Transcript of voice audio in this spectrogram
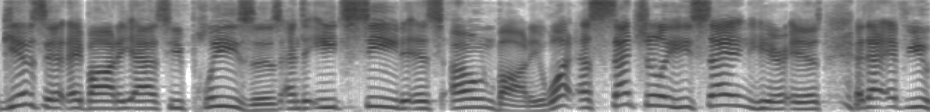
gives it a body as He pleases, and to each seed its own body. What essentially He's saying here is that if you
